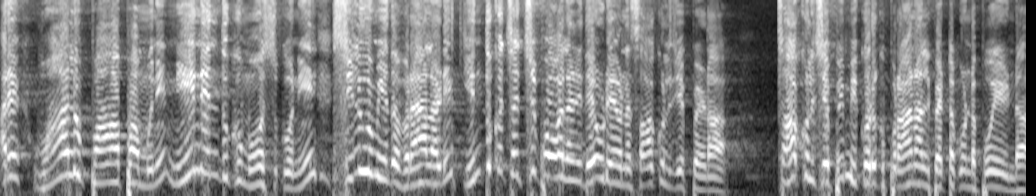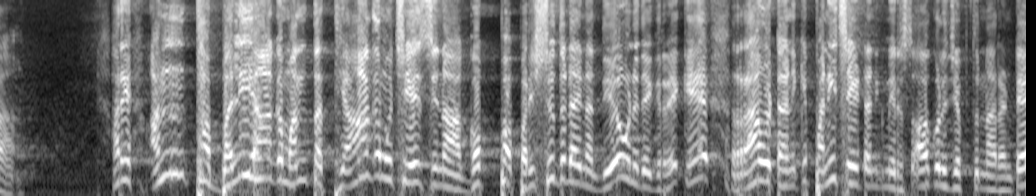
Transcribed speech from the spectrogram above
అరే వాళ్ళు పాపముని నేనెందుకు మోసుకొని సిలువు మీద వ్రాలాడి ఎందుకు చచ్చిపోవాలని దేవుడు ఏమైనా సాకులు చెప్పాడా? సాకులు చెప్పి మీ కొరకు ప్రాణాలు పెట్టకుండా పోయిండా? అరే అంత బలియాగం అంత త్యాగము చేసిన గొప్ప పరిశుద్ధుడైన దేవుని దగ్గరకే రావటానికి పని చేయటానికి మీరు సాకులు చెప్తున్నారంటే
